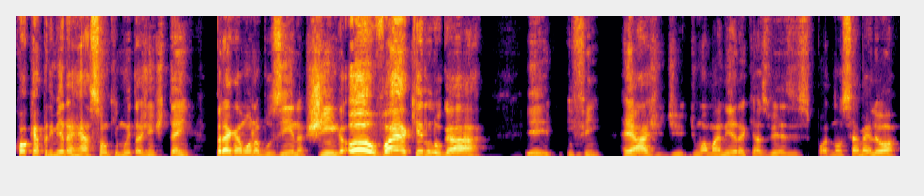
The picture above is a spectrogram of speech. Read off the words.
Qual é a primeira reação que muita gente tem? Prega a mão na buzina, xinga, ou oh, vai àquele lugar. E, enfim, reage de, de uma maneira que às vezes pode não ser a melhor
